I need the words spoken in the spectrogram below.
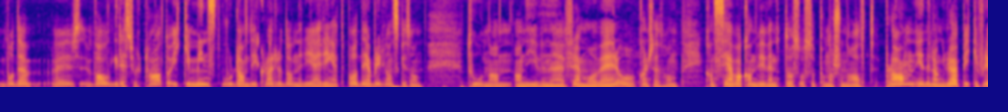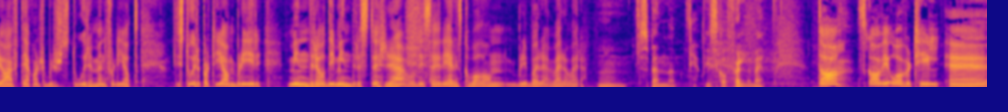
både uh, valgresultat og ikke minst hvordan de klarer å danne regjering etterpå, det blir ganske sånn toneangivende mm. fremover. Og kanskje sånn kan se hva kan vi vente oss også på nasjonalt plan i det lange løp. Ikke fordi AFD kanskje blir så store, men fordi at de store partiene blir mindre, og de mindre større. Og disse regjeringskabalene blir bare verre og verre. Mm, spennende. Vi skal følge med. Da skal vi over til eh,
